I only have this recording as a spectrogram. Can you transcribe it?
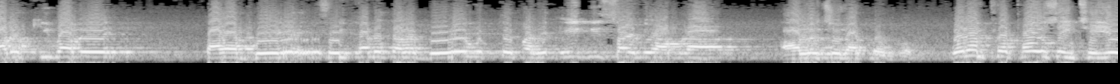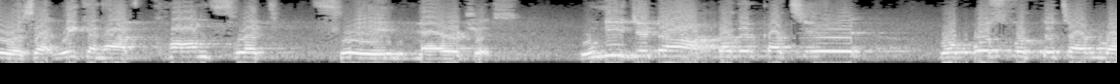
আরও কীভাবে তারা বেড়ে সেইখানে তারা বেড়ে উঠতে পারে এই বিষয় নিয়ে আমরা আলোচনা করব What I'm proposing to you is that we can have conflict-free marriages. উনি যেটা আপনাদের কাছে প্রপোজ করতে চান বা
